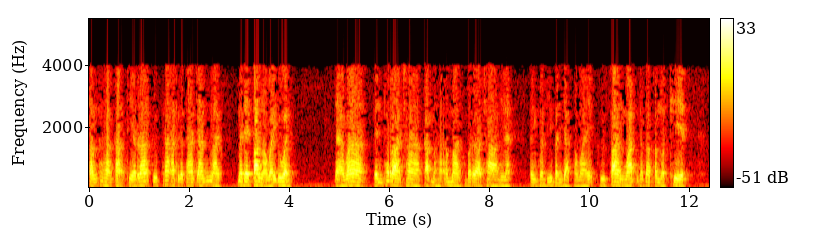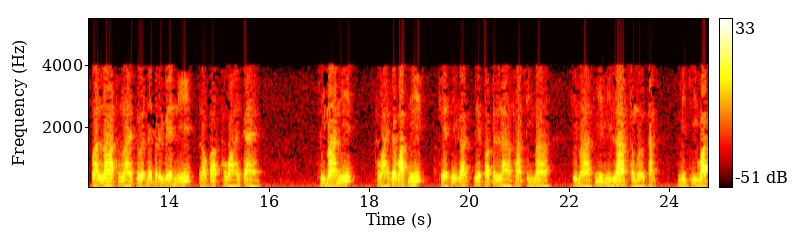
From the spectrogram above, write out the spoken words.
สังฆากะเถระคือพระอัฏฐกถาจารย์ทั้งหลายไม่ได้ตั้งเอาไว้ด้วย แต่ว่าเป็นพระราชากับมหาอมาตย์ของพระราชานี่แหละ เป็นคนที่บัญญัติเอาไว้ คือสร้างวัดแล้วก็กำหนดเขตว่าลาภทั้งหลายเกิดในบริเวณนี้ เราก็ถวายแก่ สีมานี้ ถวายแก่วัดนี้ เขตนี้ก็เรียกว่าเป็นลาภสีมาสีมาที่มีลาภเสมอกัน มีกี่วัด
